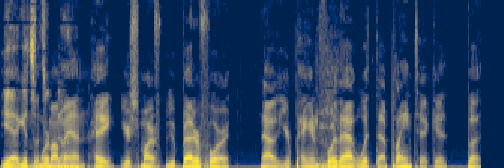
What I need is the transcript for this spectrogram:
Yeah, get some That's work my done. man. Hey, you're smart. You're better for it. Now you're paying for that with that plane ticket, but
